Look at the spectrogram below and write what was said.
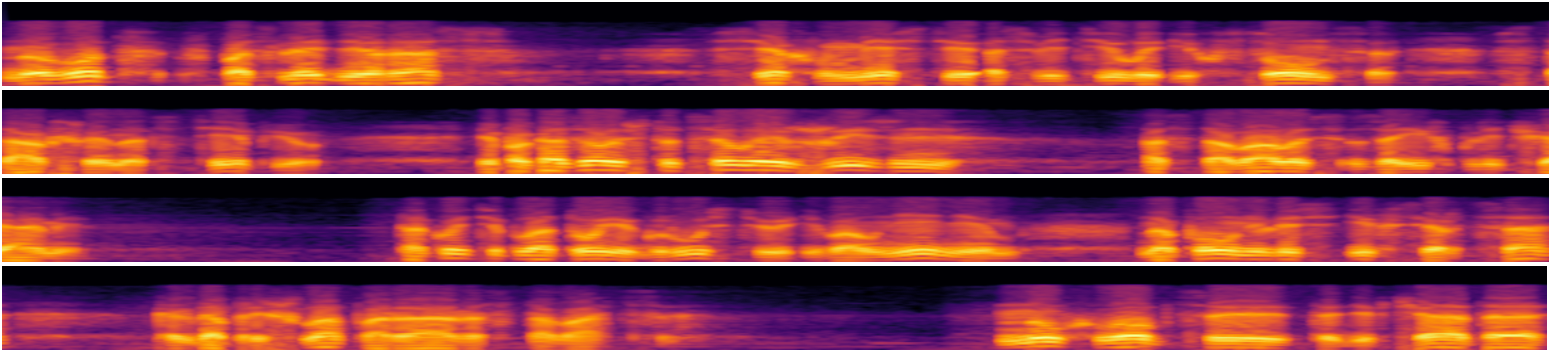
Но вот в последний раз всех вместе осветило их солнце, вставшее над степью, и показалось, что целая жизнь оставалась за их плечами. Такой теплотой и грустью и волнением наполнились их сердца, когда пришла пора расставаться. «Ну, хлопцы-то, девчата!»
